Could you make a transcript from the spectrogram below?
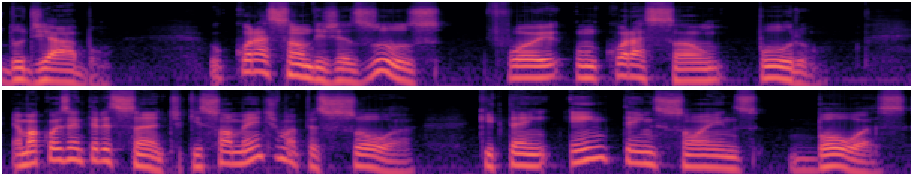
do diabo. O coração de Jesus foi um coração puro. É uma coisa interessante que somente uma pessoa que tem intenções boas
